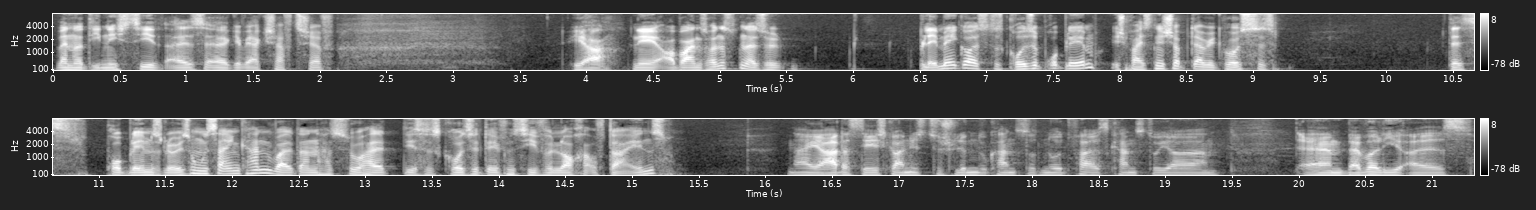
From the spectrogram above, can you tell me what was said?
wenn er die nicht sieht als äh, Gewerkschaftschef. Ja, nee, aber ansonsten, also Playmaker ist das große Problem. Ich weiß nicht, ob Derrick Rose das, des Problems Lösung sein kann, weil dann hast du halt dieses große defensive Loch auf der 1. Naja, das sehe ich gar nicht so schlimm. Du kannst dort notfalls, kannst du ja ähm, Beverly als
